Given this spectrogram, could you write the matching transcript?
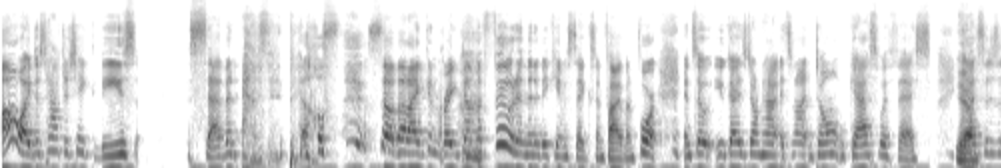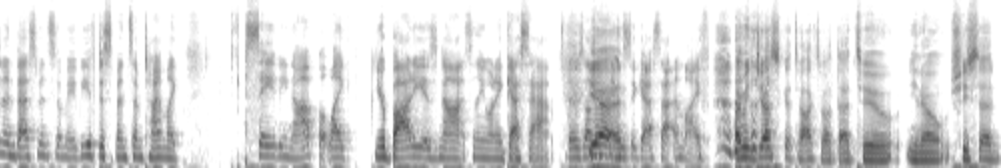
Oh, I just have to take these seven acid pills so that I can break down the food. And then it became six and five and four. And so you guys don't have, it's not, don't guess with this. Yeah. Yes, it is an investment. So maybe you have to spend some time like saving up, but like your body is not something you want to guess at. There's other Yeah, things and- to guess at in life. I mean, Jessica talked about that too. You know, she said,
